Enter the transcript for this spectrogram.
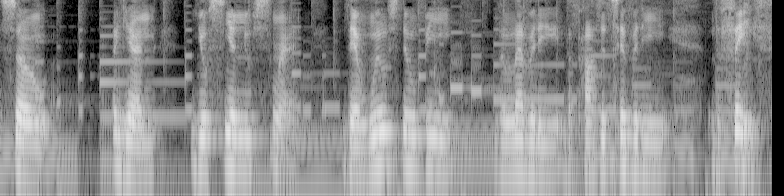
So, again, you'll see a new slant. There will still be the levity, the positivity, the faith,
